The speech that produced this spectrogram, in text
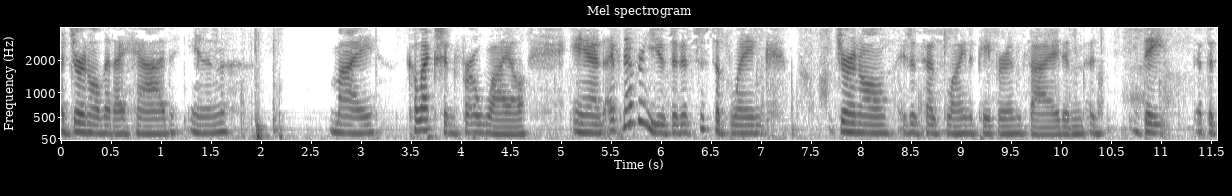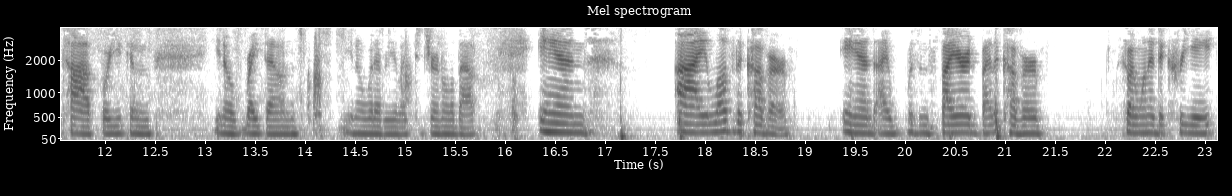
a journal that I had in my collection for a while and I've never used it. It's just a blank journal. It just has lined paper inside and a date at the top where you can, you know, write down, you know, whatever you like to journal about. And I love the cover and I was inspired by the cover. So I wanted to create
